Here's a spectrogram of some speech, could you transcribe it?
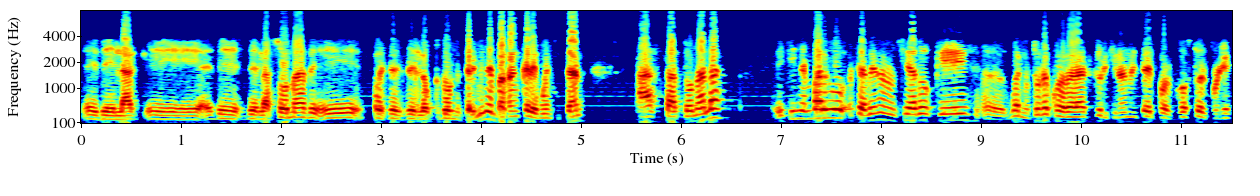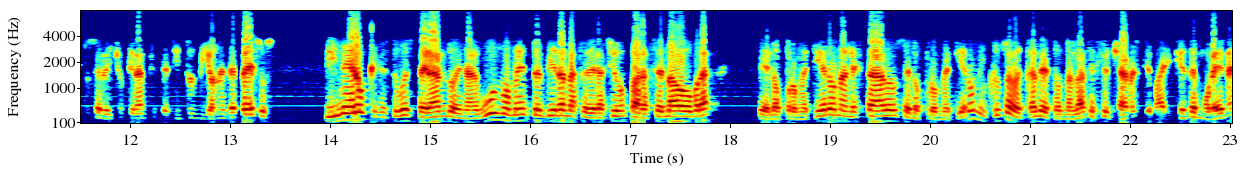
eh, de la eh, de, la zona de pues desde lo, donde termina en Barranca de Huentitán hasta Tonalá. Eh, sin embargo, se había anunciado que, bueno, tú recordarás que originalmente por el costo del proyecto se había dicho que eran 700 millones de pesos. Dinero que se estuvo esperando en algún momento enviar a la federación para hacer la obra, se lo prometieron al Estado, se lo prometieron incluso al alcalde de Tonalá, Sergio Chávez, que, que es de Morena,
